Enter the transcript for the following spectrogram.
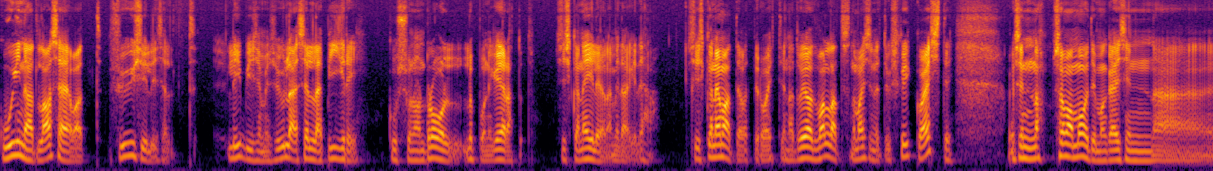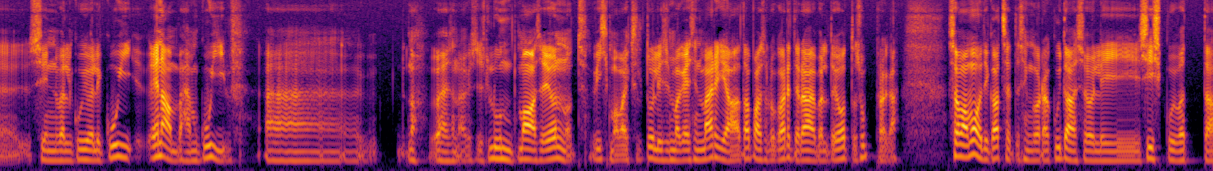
kui nad lasevad füüsiliselt libisemise üle selle piiri, kus sul on rool lõpuni keeratud, siis ka neil ei ole midagi teha siis ka nemad teevad piruetti, nad võivad vallata seda masinat ükskõik kui hästi, aga siin noh, samamoodi ma käisin äh, siin veel, kui oli kui-, enam-vähem kuiv äh,, noh, ühesõnaga siis lund maas ei olnud, vihma vaikselt tuli, siis ma käisin Märja Tabasalu kardiraja peal Toyota Supraga. samamoodi katsetasin korra, kuidas oli siis, kui võtta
